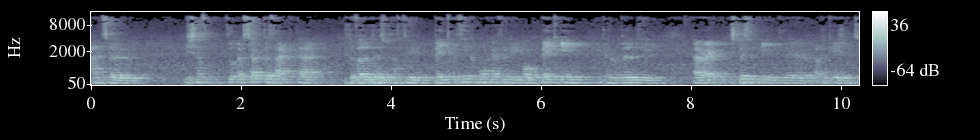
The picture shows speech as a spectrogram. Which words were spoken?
and so you just have to accept the fact that developers will have to bake, think more carefully or bake in interoperability direct, explicitly into their applications.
